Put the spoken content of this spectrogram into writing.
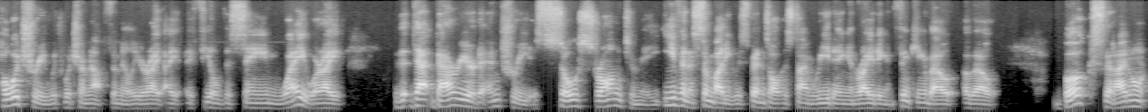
poetry with which I'm not familiar, I, I, I feel the same way where I th- that barrier to entry is so strong to me, even as somebody who spends all his time reading and writing and thinking about about books that I don't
